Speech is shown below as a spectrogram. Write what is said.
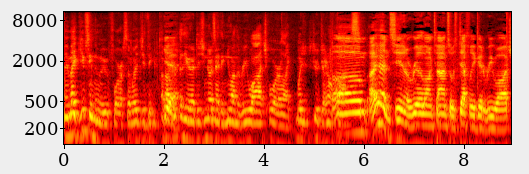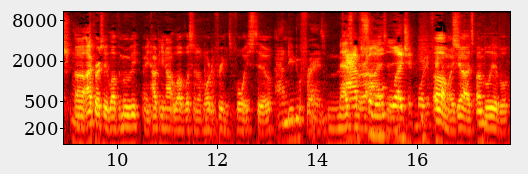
I mean, Mike, you've seen the movie before, so what did you think about Yeah. you Did you notice anything new on the rewatch, or like what are your general thoughts? Um, I hadn't seen it in a really long time, so it was definitely a good rewatch. Mm-hmm. Uh, I personally love the movie. I mean, how can you not love listening to Morgan Freeman's voice too? Andy Dufresne. absolute Mesmerizing. legend, Morgan Freeman. Oh my god, it's unbelievable.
